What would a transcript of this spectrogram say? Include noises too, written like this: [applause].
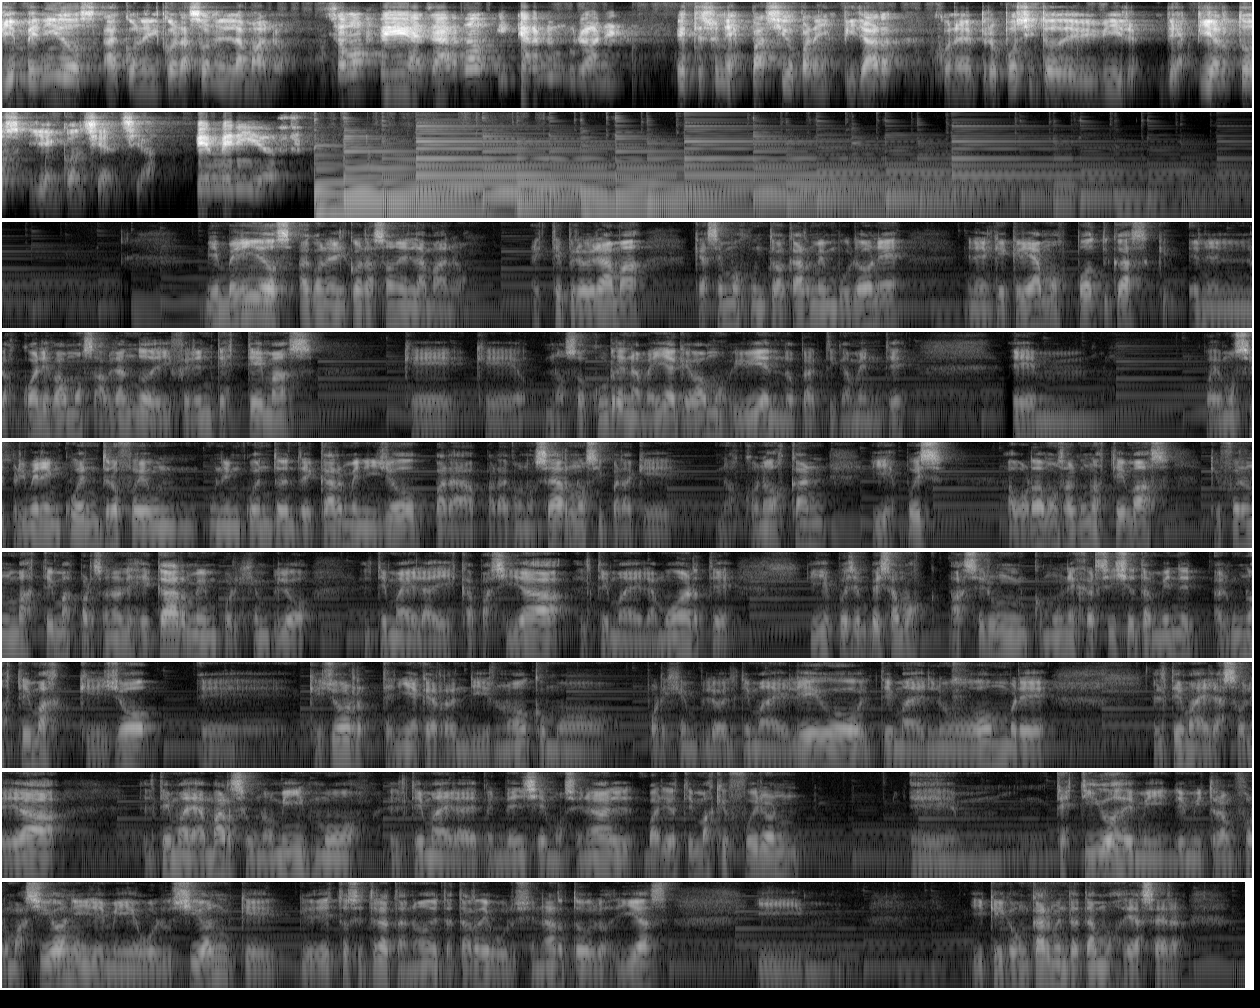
Bienvenidos a Con el Corazón en la Mano. Somos Fede Gallardo y Carmen Burone. Este es un espacio para inspirar con el propósito de vivir despiertos y en conciencia. Bienvenidos. Bienvenidos a Con el Corazón en la Mano, este programa que hacemos junto a Carmen Burone en el que creamos podcasts en los cuales vamos hablando de diferentes temas que, nos ocurren a medida que vamos viviendo prácticamente. Em, podemos, el primer encuentro fue un, encuentro entre Carmen y yo para, para, conocernos y para que nos conozcan y después abordamos algunos temas que fueron más temas personales de Carmen, por ejemplo el tema de la discapacidad, el tema de la muerte. Y después empezamos a hacer un, como un ejercicio también de algunos temas que yo, eh, que yo tenía que rendir, ¿no? Como por ejemplo el tema del ego, el tema del nuevo hombre, el tema de la soledad, el tema de amarse uno mismo, el tema de la dependencia emocional, varios temas que fueron em, testigos de mi, de mi, transformación y de mi evolución, que, de esto se trata, ¿no? de tratar de evolucionar todos los días y, y que con Carmen tratamos de hacer.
